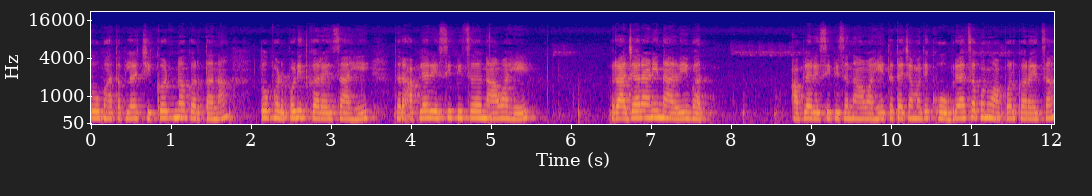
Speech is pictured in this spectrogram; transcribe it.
तो भात आपल्याला चिकट न करताना तो फडफडीत करायचा आहे. तर आपल्या रेसिपीचं नाव आहे राजा राणी नारळी भात. आपल्या रेसिपीचं नाव आहे. तर त्याच्यामध्ये खोबऱ्याचा पण वापर करायचा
